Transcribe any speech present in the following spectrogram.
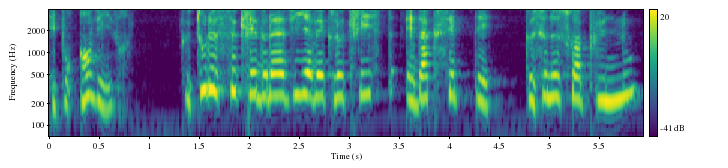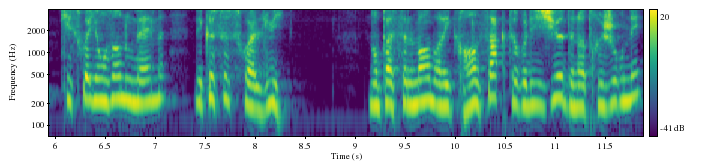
et pour en vivre, que tout le secret de la vie avec le Christ est d'accepter que ce ne soit plus nous qui soyons en nous-mêmes, mais que ce soit lui. Non pas seulement dans les grands actes religieux de notre journée,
